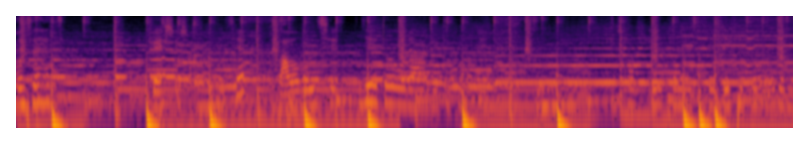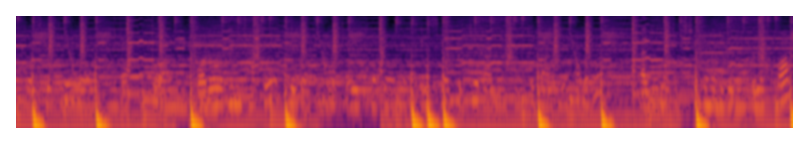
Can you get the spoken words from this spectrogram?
বসে আছে। গ্যাস শেষ আনা হয়েছে। বাবা বলছে, যেহেতু ওরা আগে থেকে মানে সব এই করে দেখেছে ওই জন্য বলছে যে, দেখো, বড় ওভেন থাকে, ঠিক আছে হয়তো এই ছোটো এই সাইড কিন্তু রান্না কিন্তু রান্না হবে না। তার জন্য ছোটো হাঁড়ি কপ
